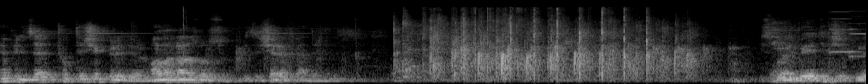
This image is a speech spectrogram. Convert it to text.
hepinize çok teşekkür ediyorum. Allah razı olsun. Bizi şereflendirdiniz. İsmail Bey'e teşekkür ederim.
